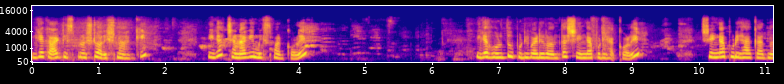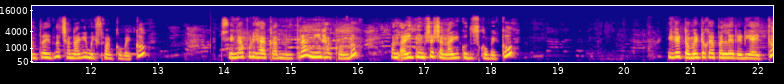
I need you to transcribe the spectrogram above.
ಈಗ ಕಾಲು ಟೀ ಸ್ಪೂನಷ್ಟು ಅರಿಶಿನ ಹಾಕಿ ಈಗ ಚೆನ್ನಾಗಿ ಮಿಕ್ಸ್ ಮಾಡ್ಕೊಳ್ಳಿ. ಈಗ ಹುರಿದು ಪುಡಿ ಮಾಡಿರೋವಂಥ ಶೇಂಗಾ ಪುಡಿ ಹಾಕ್ಕೊಳ್ಳಿ ಶೇಂಗಾ ಪುಡಿ ಹಾಕಾದ ನಂತರ ಇದನ್ನ ಚೆನ್ನಾಗಿ ಮಿಕ್ಸ್ ಮಾಡ್ಕೋಬೇಕು. ಶೇಂಗಾ ಪುಡಿ ಹಾಕಾದ ನಂತರ ನೀರು ಹಾಕ್ಕೊಂಡು ಒಂದು ಐದು ನಿಮಿಷ ಚೆನ್ನಾಗಿ ಕುದಿಸ್ಕೋಬೇಕು. ಈಗ ಟೊಮೆಟೊ ಕಾಯಿ ಪಲ್ಯ ರೆಡಿ ಆಯಿತು.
